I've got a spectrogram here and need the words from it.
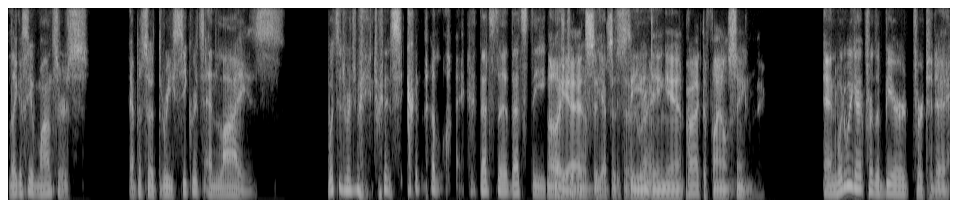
Legacy of Monsters, episode three, Secrets and Lies. What's the difference between a secret and a lie? That's the that's the Oh question yeah, of it's, the episode. it's the right? ending. Yeah, probably like the final scene. And what do we got for the beer for today?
